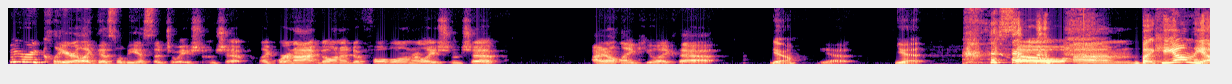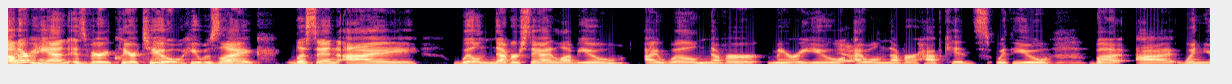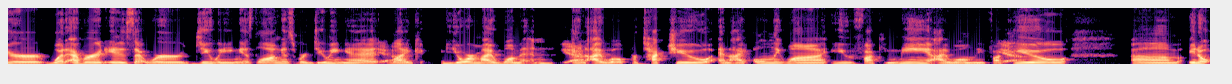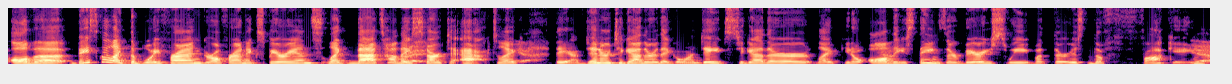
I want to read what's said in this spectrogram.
very clear like this will be a situationship. Like we're not going into full blown relationship. I don't like you like that. Yeah. Yet. Yeah so um But he, on the Yeah. other hand, is very clear too. He was like, listen, I will never say I love you. I will never marry you. Yeah. I will never have kids with you. mhm. But I, when you're, whatever it is that we're doing, as long as we're doing it, Yeah. like you're my woman Yeah. and I will protect you and I only want you fucking me. I will only fuck you um you know all the basically like the boyfriend girlfriend experience like that's how they Right. start to act like Yeah. they have dinner together they go on dates together like you know all Yeah. these things they're very sweet but there is the fucking yeah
